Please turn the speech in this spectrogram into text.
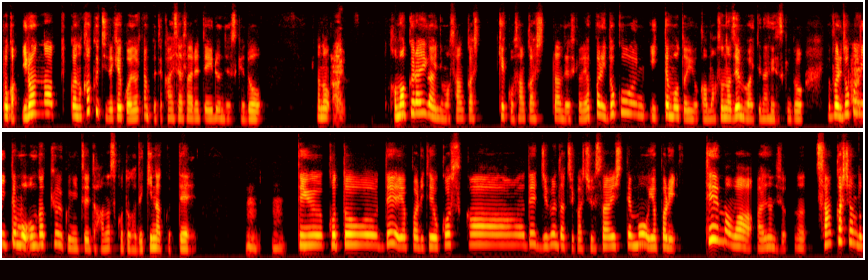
とかいろんなあの各地で結構江戸キャンプって開催されているんですけど、あの、はい鎌倉以外にも参加し結構参加したんですけど、やっぱりどこに行ってもというか、まあそんな全部は行ってないんですけど、やっぱりどこに行っても音楽教育について話すことができなくて。うんうん。っていうことでやっぱり横須賀で自分たちが主催してもやっぱりテーマはあれなんですよな参加者の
